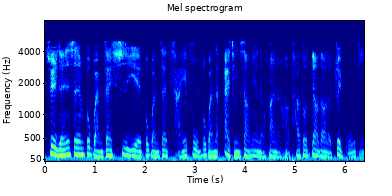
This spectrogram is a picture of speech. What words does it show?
所以人生不管在事业，不管在财富，不管在爱情上面的话呢，哈，他都掉到了最谷底，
